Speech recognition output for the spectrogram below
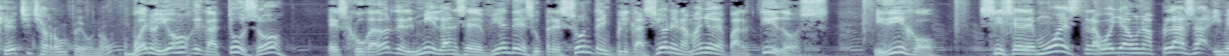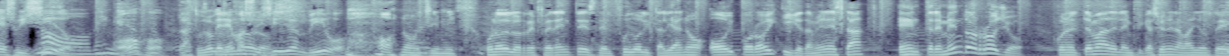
Qué chicharrón feo, ¿no? Bueno, y ojo que Gattuso, exjugador del Milan, se defiende de su presunta implicación en amaño de partidos. Y dijo, si se demuestra voy a una plaza y me suicido. No, venga. Ojo, es veremos los- suicidio en vivo. No, no, Jimmy. Uno de los referentes del fútbol italiano hoy por hoy y que también está en tremendo rollo con el tema de la implicación en amaños de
